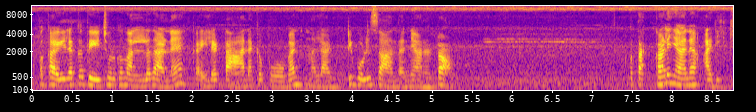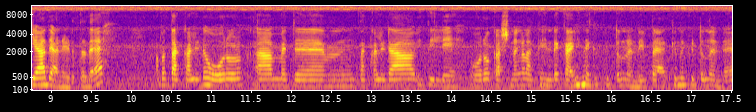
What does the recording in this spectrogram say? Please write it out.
അപ്പോൾ കയ്യിലൊക്കെ തേച്ച് കൊടുക്കുന്നത് നല്ലതാണ്. കയ്യിലെ ടാനൊക്കെ പോകാൻ നല്ല അടിപൊളി സാധനം തന്നെയാണ് കേട്ടോ. അപ്പോൾ തക്കാളി ഞാൻ അരിക്കാതെയാണ് എടുത്തത്. അപ്പോൾ തക്കാളിയുടെ ഓരോ മറ്റേ തക്കാളിയുടെ ഇതില്ലേ ഓരോ കഷ്ണങ്ങളൊക്കെ എന്റെ കയ്യിൽ നിന്നൊക്കെ കിട്ടുന്നുണ്ട്. ഈ പാക്കിൽ നിന്ന് കിട്ടുന്നുണ്ട്.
